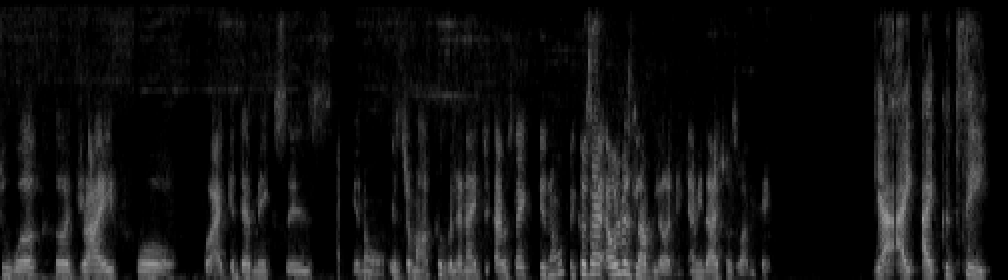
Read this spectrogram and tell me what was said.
to work her drive for for academics is you know is remarkable. And i, I was like you know because i always love learning. I mean that was one thing. Yeah, I, I could see.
